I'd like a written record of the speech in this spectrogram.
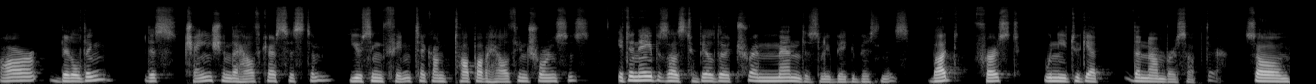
are building this change in the healthcare system using fintech on top of health insurances. It enables us to build a tremendously big business. But first, we need to get the numbers up there. So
